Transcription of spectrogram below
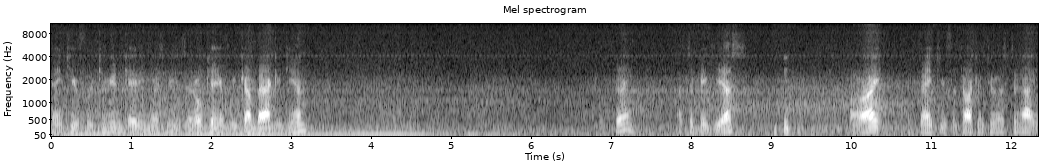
Thank you for communicating with me. Is it okay if we come back again? Okay, that's a big yes. All right, thank you for talking to us tonight.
